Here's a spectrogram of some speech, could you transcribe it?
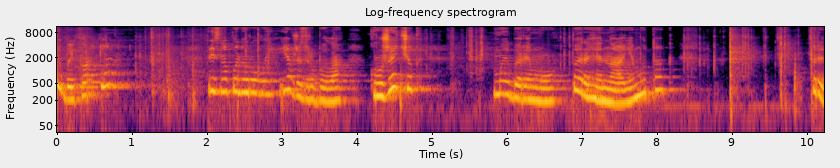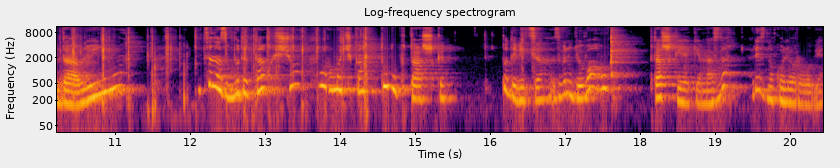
любий картон різнокольоровий. Я вже зробила кружечок. Ми беремо, перегинаємо так, придавлюємо. Це нас буде так, що формочка тулуб пташки. Подивіться, зверніть увагу, пташки, які в нас, да? різнокольорові.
